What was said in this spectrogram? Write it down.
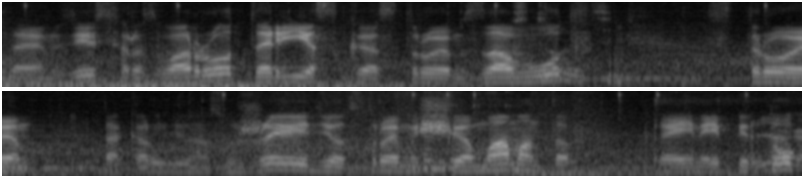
Ставим здесь разворот, резко строим завод, Строится. Строим... Так, орудие у нас уже идет, строим еще мамонтов, по крайней мере пяток.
